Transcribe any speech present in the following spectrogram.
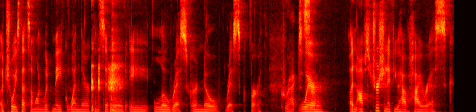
a choice that someone would make when they're considered a low risk or no risk birth. Correct. Where so, an obstetrician, if you have high risk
